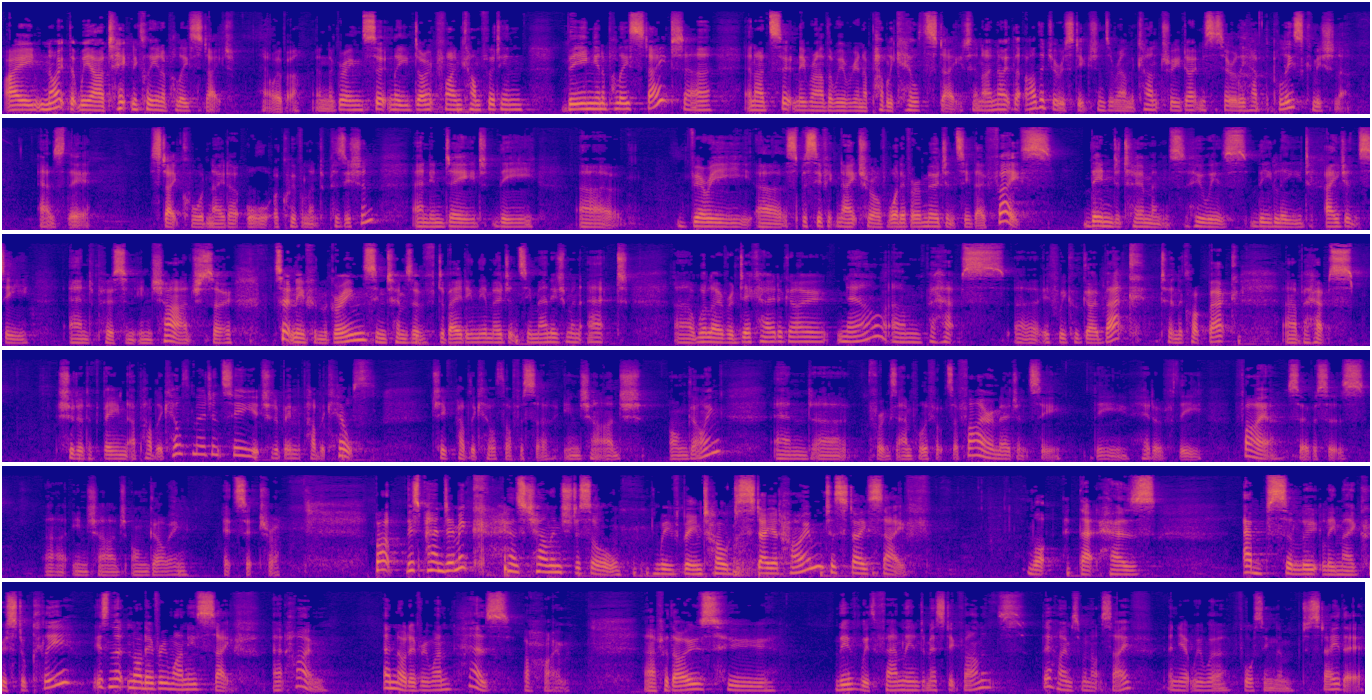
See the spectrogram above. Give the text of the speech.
I note that we are technically in a police state however. And the Greens certainly don't find comfort in being in a police state, uh, and I'd certainly rather we were in a public health state. And I note that other jurisdictions around the country don't necessarily have the police commissioner as their state coordinator or equivalent position, and indeed the uh, very uh, specific nature of whatever emergency they face then determines who is the lead agency and person in charge. So certainly from the Greens, in terms of debating the Emergency Management Act, uh, well over a decade ago now. Um, perhaps uh, if we could go back, turn the clock back, uh, perhaps should it have been a public health emergency, it should have been the public health, chief public health officer in charge ongoing. And, uh, for example, if it was a fire emergency, the head of the fire services uh, in charge ongoing etc. But this pandemic has challenged us all. We've been told to stay at home, to stay safe. What that has absolutely made crystal clear is that not everyone is safe at home, and not everyone has a home. Uh, for those who live with family and domestic violence, their homes were not safe, and yet we were forcing them to stay there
